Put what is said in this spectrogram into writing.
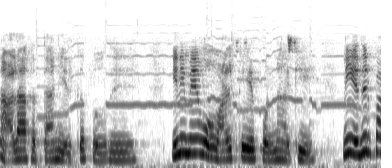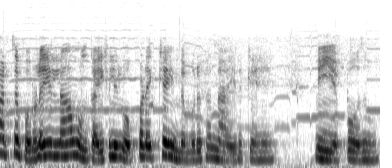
நாளாகத்தான் இருக்க போகுது. இனிமே உன் வாழ்க்கையை பொண்ணாக்கி நீ எதிர்பார்த்த பொருளையெல்லாம் உன் கைகளில் ஒப்படைக்க இந்த முருகன் நான் இருக்கேன். நீ எப்போதும்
